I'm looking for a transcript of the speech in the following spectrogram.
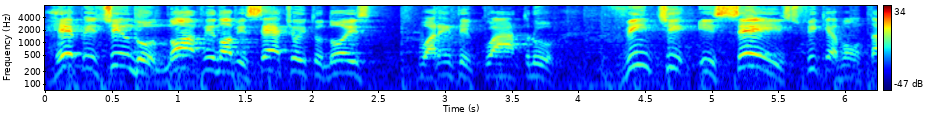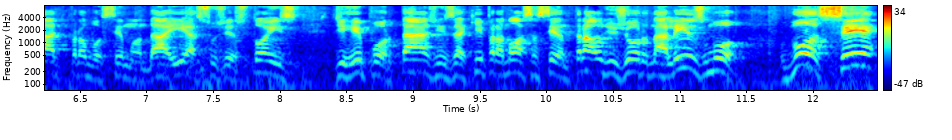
Repetindo, 997824426. 26. Fique à vontade para você mandar aí as sugestões de reportagens aqui para nossa central de jornalismo. Você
